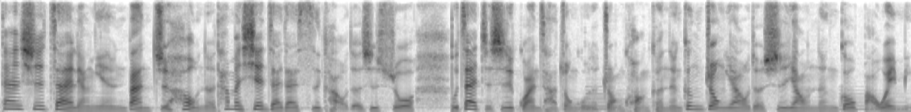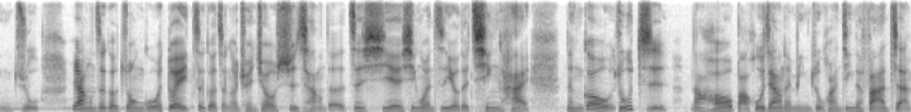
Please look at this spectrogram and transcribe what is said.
但是在两年半之后呢，他们现在在思考的是说，不再只是观察中国的状况，可能更重要的是要能够保卫民主，让这个中国对这个整个全球市场的这些新闻自由的侵害能够阻止，然后保护这样的民主环境的发展。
